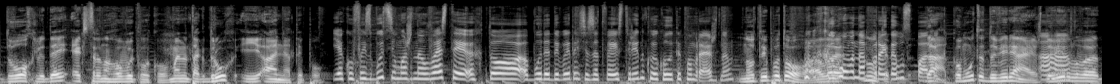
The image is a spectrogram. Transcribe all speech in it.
двох людей екстреного виклику. В мене так друг і Аня, типу. Як у Фейсбуці можна ввести, хто буде дивитися за твоєю сторінкою, коли ти помреш. Ну? Ну, типу того, але Кому вона ну, прийде у спадок? Да, кому ти довіряєш? Ага. Довірливо,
